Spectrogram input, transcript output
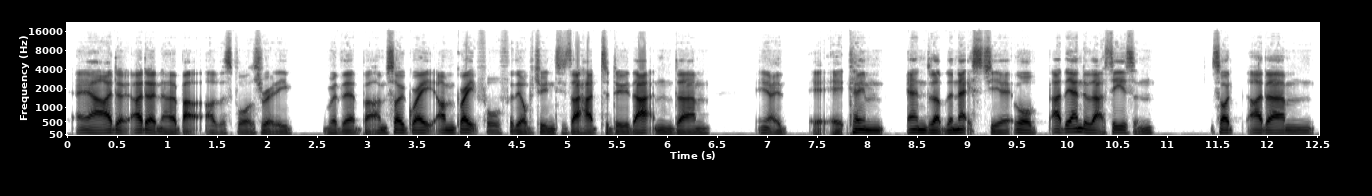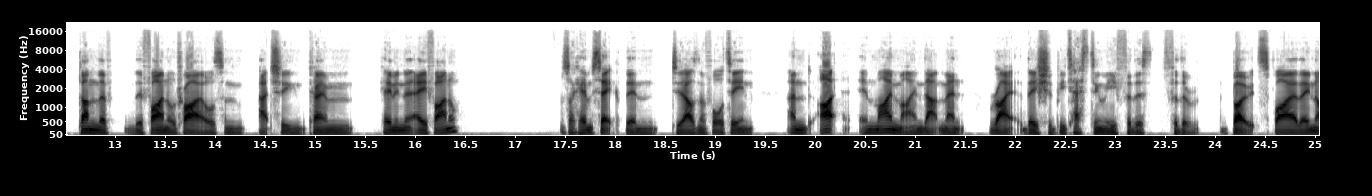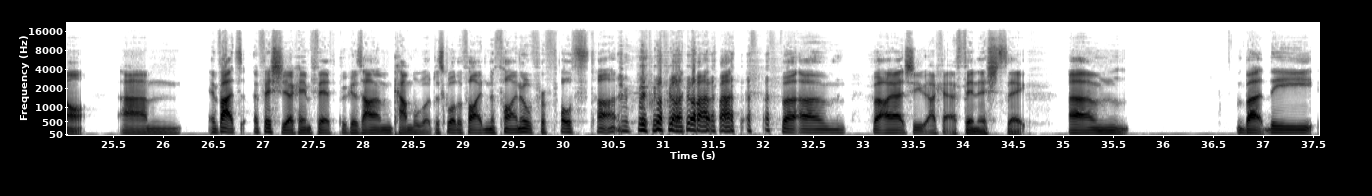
yeah, I don't I don't know about other sports really with it, but I'm so great. I'm grateful for the opportunities I had to do that, and um, you know, it, it came ended up the next year, or at the end of that season. So I'd, I'd um, done the the final trials and actually came came in the A final. So I came sixth in 2014, and I, in my mind, that meant right they should be testing me for this for the boats. Why are they not? Um, in fact, officially, I came fifth because Alan Campbell got disqualified in the final for a false start. but um, but I actually okay, I finished sixth. Um, but the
